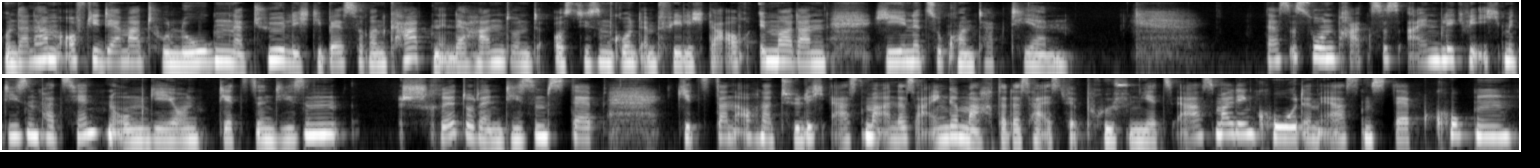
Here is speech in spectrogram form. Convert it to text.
Und dann haben oft die Dermatologen natürlich die besseren Karten in der Hand und aus diesem Grund empfehle ich da auch immer dann jene zu kontaktieren. Das ist so ein Praxiseinblick, wie ich mit diesen Patienten umgehe. Und jetzt in diesem Schritt oder in diesem Step geht es dann auch natürlich erstmal an das Eingemachte. Das heißt, wir prüfen jetzt erstmal den Code im ersten Step, gucken,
